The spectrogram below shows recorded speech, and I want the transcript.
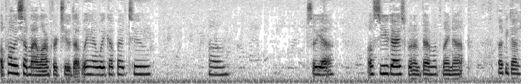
I'll probably set my alarm for 2. That way I wake up at 2. Um, so yeah. I'll see you guys when I'm done with my nap. Love you guys.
